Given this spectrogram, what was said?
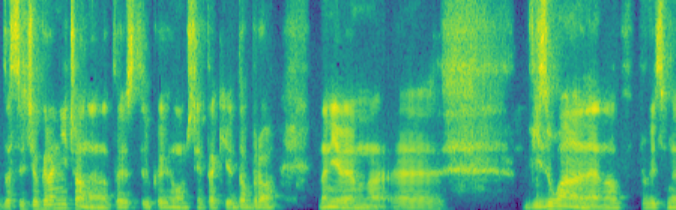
dosyć ograniczone, no, to jest tylko i wyłącznie takie dobro, no nie wiem, e, wizualne, no powiedzmy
